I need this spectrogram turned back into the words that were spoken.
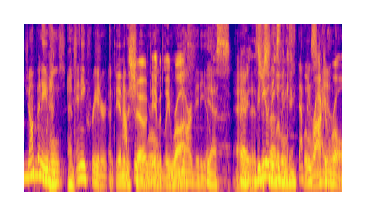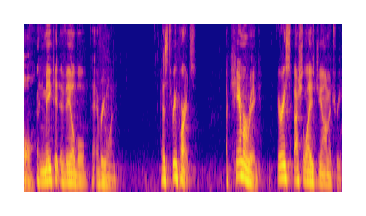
Jump mm. enables And any creator to At the end of the show, world David Lee Roth. VR video. Yes. And Right. it's video just a that you little, can step little rock and roll. and make it available to everyone. It has three parts: a camera rig, very specialized geometry,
